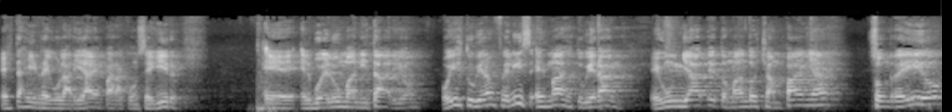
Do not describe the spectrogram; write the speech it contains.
estas irregularidades para conseguir eh, el vuelo humanitario, hoy estuvieran felices, es más, estuvieran en un yate tomando champaña, sonreído,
